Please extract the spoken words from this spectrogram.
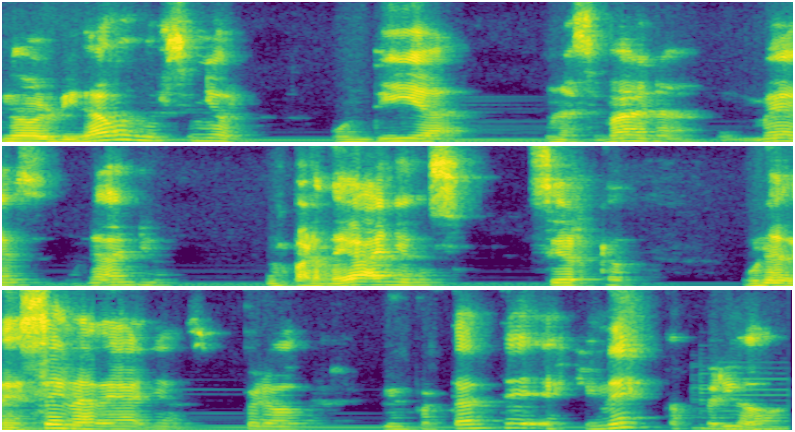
Nos olvidamos del Señor. Un día, una semana, un mes, un año, un par de años, ¿cierto? Una decena de años. Pero lo importante es que en estos periodos,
